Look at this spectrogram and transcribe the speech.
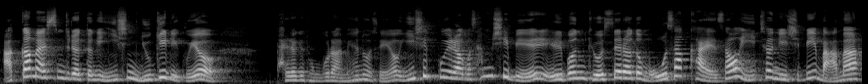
아까 말씀드렸던 게 26일이고요. 달력에 동그라미 해놓으세요. 29일하고 30일 일본 교세라돔 오사카에서 2022 마마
